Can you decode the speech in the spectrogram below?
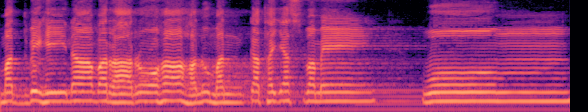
मद्विहीना वरारोहा हनुमन् कथयस्व मे। ॐ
